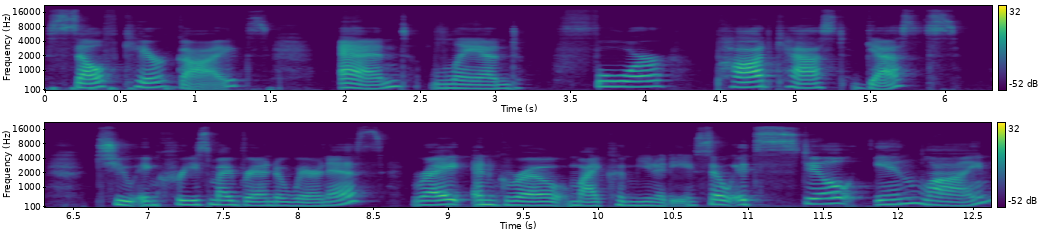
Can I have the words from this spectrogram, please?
self care guides and land four podcast guests to increase my brand awareness right? And grow my community. So it's still in line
